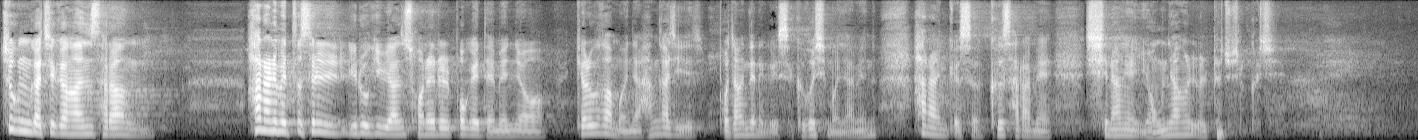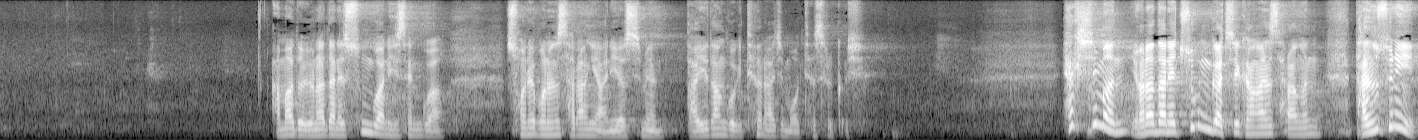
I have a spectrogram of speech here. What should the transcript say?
죽음같이 강한 사랑, 하나님의 뜻을 이루기 위한 손해를 보게 되면요. 결과가 뭐냐? 한 가지 보장되는 게 있어요. 그것이 뭐냐면 하나님께서 그 사람의 신앙의 용량을 넓혀주시는 거지. 아마도 요나단의 숭고한 희생과 손해보는 사랑이 아니었으면 다윗 왕국이 태어나지 못했을 것이. 핵심은 요나단의 죽음같이 강한 사랑은 단순히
